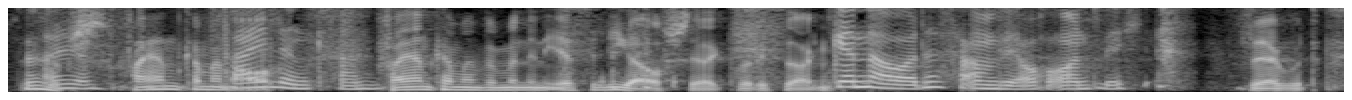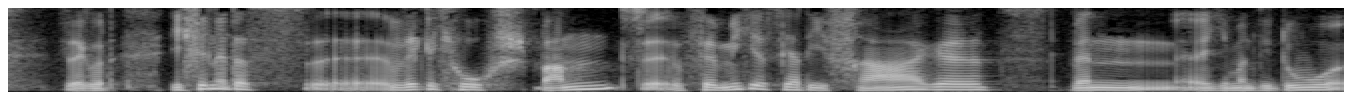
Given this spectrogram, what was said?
Sehr Feilen. hübsch. Feiern kann man Feilen auch. kann. Feiern kann man, wenn man in die erste Liga aufsteigt, würde ich sagen. Genau, das haben wir auch ordentlich. Sehr gut, sehr gut. Ich finde das äh, wirklich hochspannend. Äh, Für mich ist ja die Frage, wenn äh, jemand wie du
